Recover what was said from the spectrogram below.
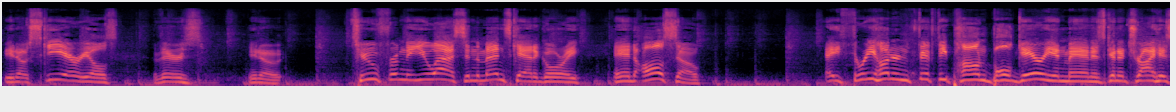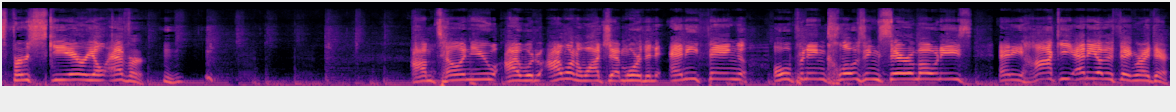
you know, ski aerials, there's, you know, two from the U.S. in the men's category, and also a 350 pound Bulgarian man is going to try his first ski aerial ever. I'm telling you, I would I want to watch that more than anything opening, closing ceremonies, any hockey, any other thing right there.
